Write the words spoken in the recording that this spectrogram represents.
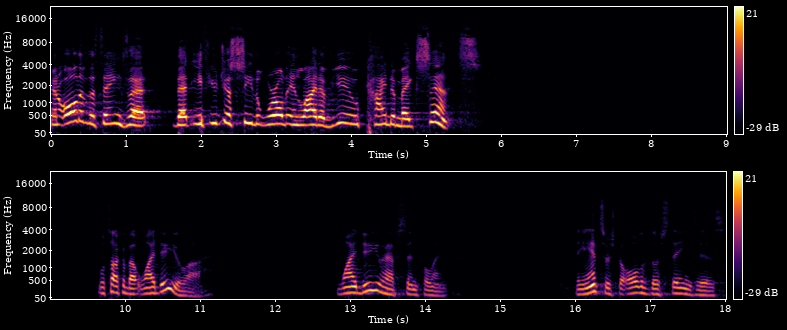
and all of the things that, that if you just see the world in light of you, kind of makes sense. We'll talk about why do you lie? Why do you have sinful anger? The answers to all of those things is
